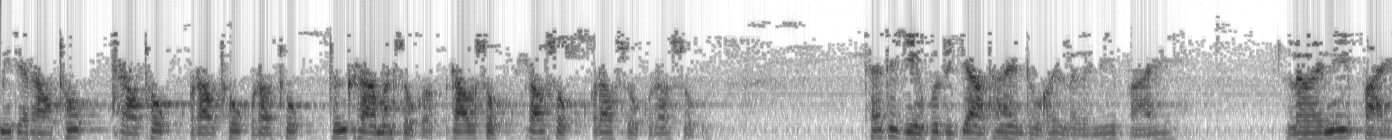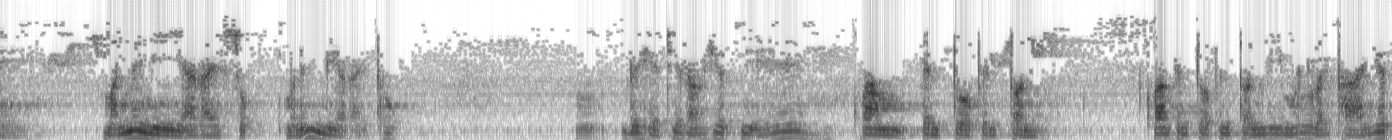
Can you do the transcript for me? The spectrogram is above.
มีแต่เราทุกข์เราทุกข์เราทุกข์เราทุกข์ถึงคราวมันสุขเราสุข เราสุข เราสุขเราสุขแท้ที่จริงพระพุทธเจ้าท่านให้ดูให้เลยนี้ไป เลยนี้ไป มันไม่มีอะไรสุข มันไม่มีอะไรทุกข์ด้วยเหตุที่เรายึดนี่เองความเป็นตัวเป็นตน ความเป็นตัวเป็นตนมีมันเลยพายึด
